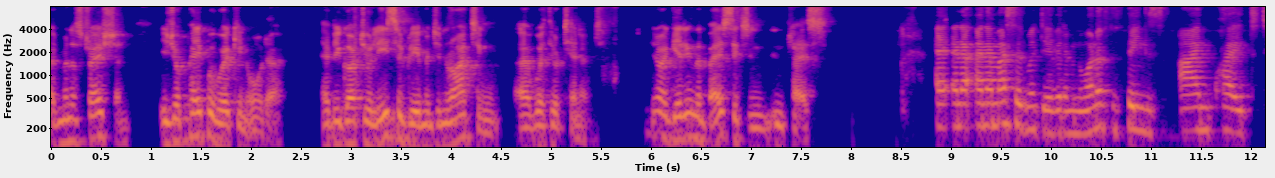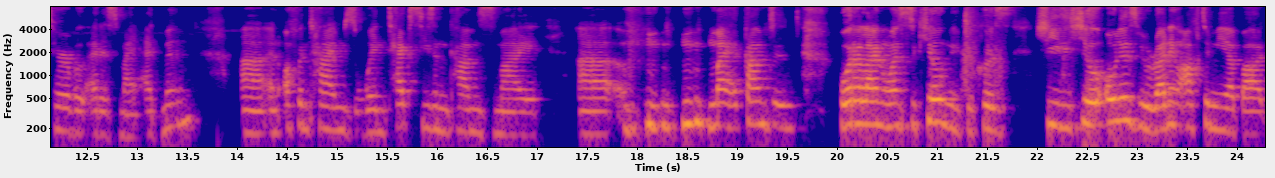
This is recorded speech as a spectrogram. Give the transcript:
administration. Is your paperwork in order? Have you got your lease agreement in writing uh, with your tenant? You know, getting the basics in, in place and, I, and I must admit, David, I mean, one of the things I'm quite terrible at is my admin. Uh, and oftentimes when tax season comes, my uh, my accountant borderline wants to kill me because she she'll always be running after me about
